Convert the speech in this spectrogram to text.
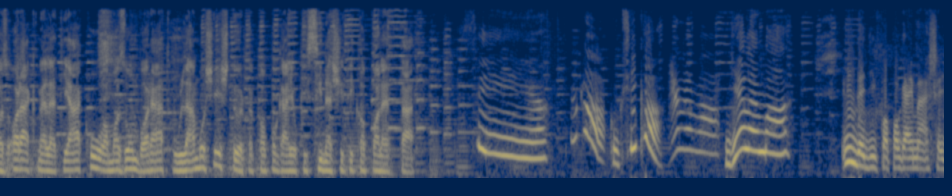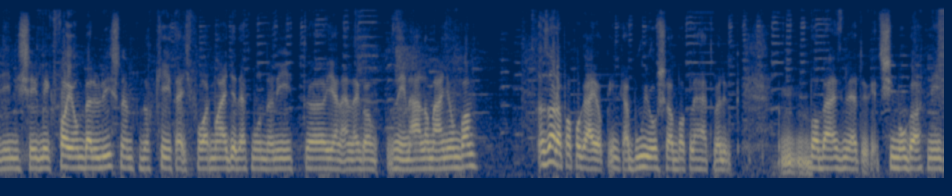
Az arák mellett Jákó, Amazon, barát, hullámos és törpe papagájok is színesítik a palettát. Szia! Kuksika? Gyere ma! Mindegyik papagáj más egyéniség, még fajon belül is, nem tudok két egyforma egyedet mondani itt jelenleg az én állományomban. Az arapapagályok inkább bújósabbak, lehet velük babázni, lehet őket simogatni.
